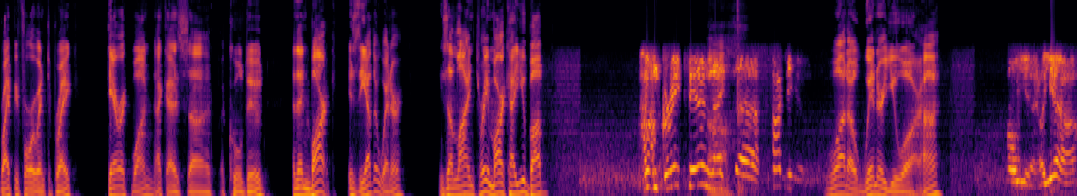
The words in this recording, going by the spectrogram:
right before we went to break. Derek won. That guy's uh, a cool dude. And then Mark is the other winner. He's on line three. Mark, how you, bub? I'm great, Tim. Oh. Nice to uh, talk to you. What a winner you are, huh? Oh yeah, oh yeah.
